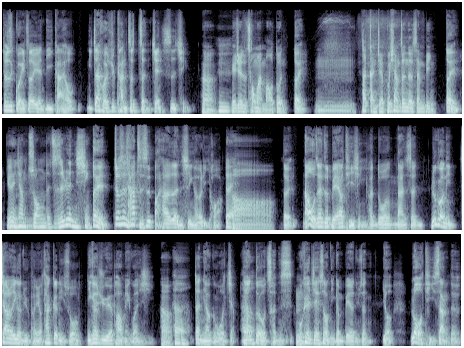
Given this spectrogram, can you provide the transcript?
就是鬼遮眼离开后，你再回去看这整件事情，嗯。嗯，你会觉得充满矛盾。对，嗯，他感觉不像真的生病，对，有点像装的，只是任性。对，就是他只是把他的任性合理化。对。哦，对。然后我在这边要提醒很多男生，如果你交了一个女朋友，她跟你说你可以去约炮没关系，嗯嗯，但你要跟我讲，你要对我诚实，我可以接受你跟别的女生有肉体上的。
